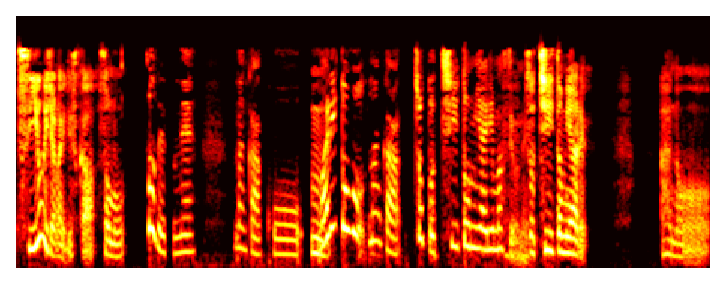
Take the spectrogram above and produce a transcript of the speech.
強いじゃないですか、その、そうですね。なんかこう、うん割となんかちょっとチート味ありますよね。そう、チート味ある。あの、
